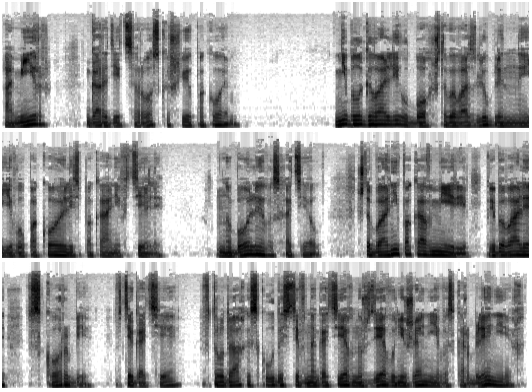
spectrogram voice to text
а мир гордится роскошью и покоем. Не благоволил Бог, чтобы возлюбленные Его покоились, пока они в теле, но более восхотел, чтобы они пока в мире пребывали в скорби, в тяготе, в трудах и скудости, в наготе, в нужде, в унижении, в оскорблениях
